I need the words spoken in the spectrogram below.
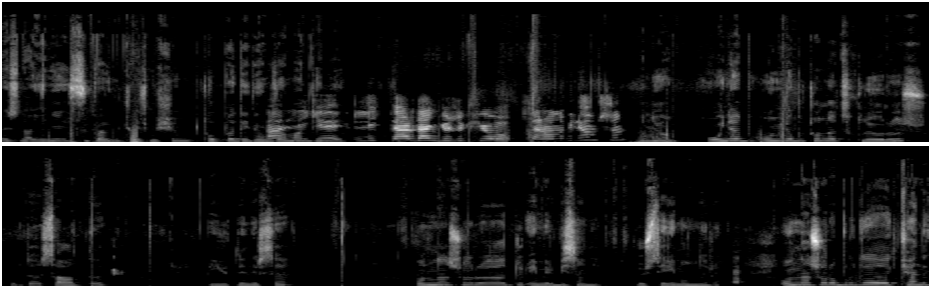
Mesela yeni süper güç açmışım. Topla dediğim Ben zaman ligi, geliyor. lig nereden gözüküyor? Sen onu biliyor musun? Biliyorum. Oyna oyna butonuna tıklıyoruz. Burada sağ altta. Bir yüklenirse. Ondan sonra dur Emir bir saniye. Göstereyim onları. Ondan sonra burada kendi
